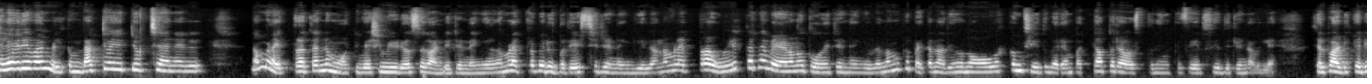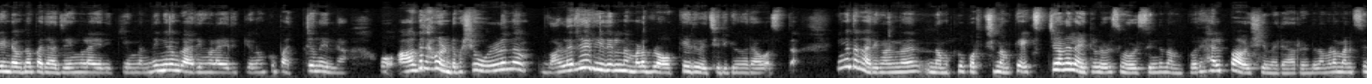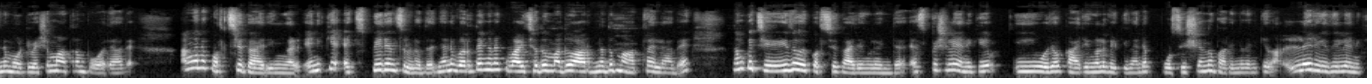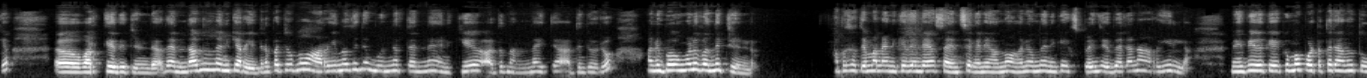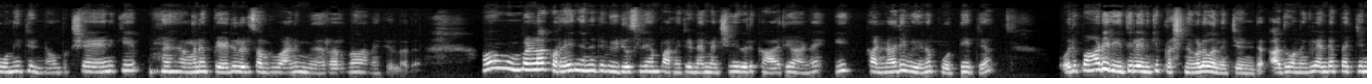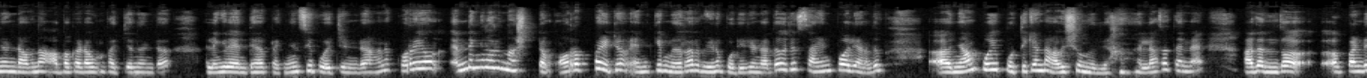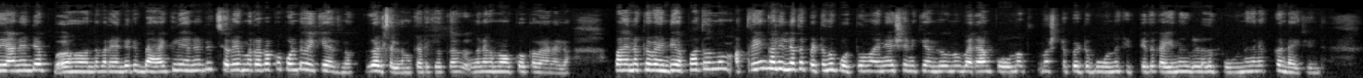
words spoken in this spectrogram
Hello everyone welcome back to YouTube channel നമ്മൾ എത്ര തന്നെ മോട്ടിവേഷൻ വീഡിയോസ് കണ്ടിട്ടുണ്ടെങ്കിലും നമ്മൾ എത്ര പേര് ഉപദേശിച്ചിട്ടുണ്ടെങ്കിലും നമ്മൾ എത്ര ഉള്ളിൽ തന്നെ വേണമെന്ന് തോന്നിയിട്ടുണ്ടെങ്കിലും നമുക്ക് പെട്ടെന്ന് അതിൽ നിന്ന് ഓവർകം ചെയ്ത് വരാൻ പറ്റാത്തൊരവസ്ഥ നിങ്ങൾക്ക് ഫേസ് ചെയ്തിട്ടുണ്ടാവില്ലേ? ചിലപ്പോൾ അടിക്കടി ഉണ്ടാകുന്ന പരാജയങ്ങളായിരിക്കും എന്തെങ്കിലും കാര്യങ്ങളായിരിക്കും നമുക്ക് പറ്റുന്നില്ല. ആഗ്രഹമുണ്ട് പക്ഷെ ഉള്ളിൽ നിന്ന് വളരെ രീതിയിൽ നമ്മളെ ബ്ലോക്ക് ചെയ്ത് വെച്ചിരിക്കുന്ന ഒരവസ്ഥ. ഇങ്ങനത്തെ കാര്യങ്ങളിൽ നിന്ന് നമുക്ക് കുറച്ച് നമുക്ക് എക്സ്റ്റേണൽ ആയിട്ടുള്ള ഒരു സോഴ്സിന്റെ നമുക്കൊരു ഹെൽപ്പ് ആവശ്യം വരാറുണ്ട്. നമ്മുടെ മനസ്സിന്റെ മോട്ടിവേഷൻ മാത്രം പോരാതെ. അങ്ങനെ കുറച്ച് കാര്യങ്ങൾ എനിക്ക് എക്സ്പീരിയൻസ് ഉള്ളത്. ഞാൻ വെറുതെ ഇങ്ങനെ വായിച്ചതും അതും അറിഞ്ഞതും മാത്രമല്ലാതെ നമുക്ക് ചെയ്ത കുറച്ച് കാര്യങ്ങളുണ്ട്. എസ്പെഷ്യലി എനിക്ക് ഈ ഓരോ കാര്യങ്ങൾ വെക്കുന്ന എന്റെ പൊസിഷൻ എന്ന് പറയുന്നത് എനിക്ക് നല്ല രീതിയിൽ എനിക്ക് വർക്ക് ചെയ്തിട്ടുണ്ട്. അത് എന്താണെന്ന് എനിക്കറിയാം ഇതിനെപ്പറ്റി ഒന്നും അറിയുന്നതിന് മുന്നേ തന്നെ എനിക്ക് അത് നന്നായിട്ട് അതിന്റെ ഒരു അനുഭവങ്ങൾ വന്നിട്ടുണ്ട്. അപ്പോൾ സത്യം പറഞ്ഞാൽ എനിക്ക് എനിക്കിതിന്റെ സയൻസ് എങ്ങനെയാണെന്നോ അങ്ങനെയൊന്നും എനിക്ക് എക്സ്പ്ലെയിൻ ചെയ്തു തരാൻ അറിയില്ല. മേ ബി ഇത് കേൾക്കുമ്പോൾ പൊട്ടത്തരാന്ന് തോന്നിയിട്ടുണ്ടാവും. പക്ഷേ എനിക്ക് അങ്ങനെ പേടിയുള്ളൊരു സംഭവമാണ് മിറർ എന്ന് പറഞ്ഞിട്ടുള്ളത്. അപ്പോൾ മുമ്പുള്ള കുറേ ഞാൻ എന്റെ വീഡിയോസിൽ ഞാൻ പറഞ്ഞിട്ടുണ്ടായി മെൻഷൻ ചെയ്തൊരു കാര്യമാണ്. ഈ കണ്ണാടി വീണ് പൊട്ടിയിട്ട് ഒരുപാട് രീതിയിൽ എനിക്ക് പ്രശ്നങ്ങൾ വന്നിട്ടുണ്ട്. അത് ഒന്നെങ്കിൽ എന്റെ പെറ്റിന് ഉണ്ടാവുന്ന അപകടം പറ്റുന്നുണ്ട്. അല്ലെങ്കിൽ എന്റെ പ്രഗ്നൻസി പോയിട്ടുണ്ട്. അങ്ങനെ കുറേ എന്തെങ്കിലും ഒരു നഷ്ടം ഉറപ്പായിട്ടും എനിക്ക് മിറർ വീണ് പൊട്ടിയിട്ടുണ്ട്. അത് ഒരു സൈൻ പോലെയാണ്. അത് ഞാൻ പോയി പൊട്ടിക്കേണ്ട ആവശ്യമൊന്നുമില്ല. അല്ലാതെ തന്നെ അതെന്തോ പണ്ട് ഞാൻ എന്റെ എന്താ പറയുക എന്റെ ഒരു ബാഗിൽ ഞാൻ ഒരു ചെറിയ മിററൊക്കെ കൊണ്ട് വയ്ക്കായിരുന്നു ഗേൾസ് അല്ലേ നമുക്ക് ഇടയ്ക്കൊക്കെ ഇങ്ങനെ നോക്കുകയൊക്കെ വേണമല്ലോ. അപ്പം അതിനൊക്കെ വേണ്ടി അപ്പം അതൊന്നും അത്രയും കാലമില്ലാതെ പെട്ടെന്ന് പൊട്ടും. അതിനുശേഷം എനിക്ക് എന്തൊന്നും വരാൻ പോകുന്നു നഷ്ടപ്പെട്ടു പോകുന്നു കിട്ടിയത് കയ്യിൽ നിന്നുള്ളത് പോകുന്നു അങ്ങനെയൊക്കെ ഉണ്ടായിട്ടുണ്ട്.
